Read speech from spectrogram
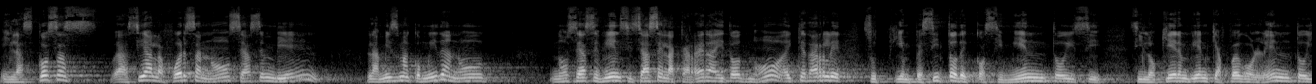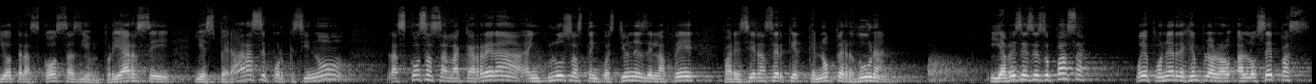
Y las cosas así a la fuerza no se hacen bien. La misma comida no no se hace bien si se hace la carrera y todo. No, hay que darle su tiempecito de cocimiento y si, si lo quieren bien que a fuego lento y otras cosas y enfriarse y esperarse, porque si no, las cosas a la carrera, incluso hasta en cuestiones de la fe, pareciera ser que, no perduran. Y a veces eso pasa. Voy a poner de ejemplo a, a los cepas.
